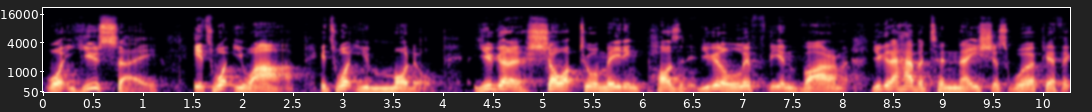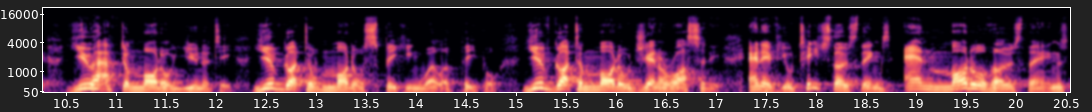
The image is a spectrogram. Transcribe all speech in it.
what you say, it's what you are, it's what you model. You got to show up to a meeting positive. You got to lift the environment. You got to have a tenacious work ethic. You have to model unity. You've got to model speaking well of people. You've got to model generosity. And if you teach those things and model those things,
